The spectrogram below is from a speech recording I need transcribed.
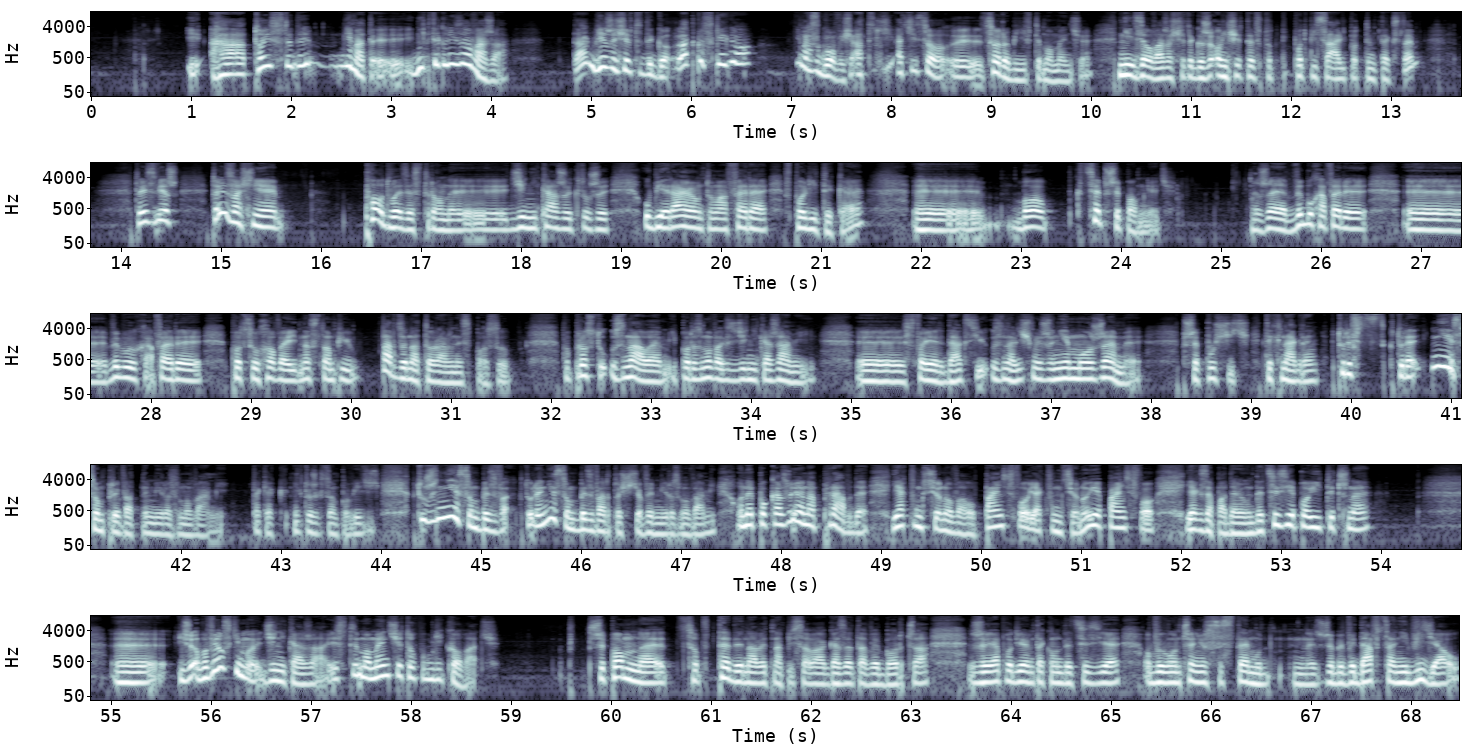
I, a to jest wtedy, nie ma, nikt tego nie zauważa. Tak? Bierze się wtedy go Latkowskiego i ma z głowy się. A ci, a ci co, y, co robili w tym momencie? Nie zauważa się tego, że oni się też podpisali pod tym tekstem? To jest, wiesz, to jest właśnie podłe ze strony y, dziennikarzy, którzy ubierają tą aferę w politykę, y, bo chcę przypomnieć, że wybuch afery, wybuch afery podsłuchowej nastąpił bardzo naturalny sposób. Po prostu uznałem i po rozmowach z dziennikarzami yy, swojej redakcji uznaliśmy, że nie możemy przepuścić tych nagrań, które, które nie są prywatnymi rozmowami. Tak jak niektórzy chcą powiedzieć, którzy nie są które nie są bezwartościowymi rozmowami. One pokazują naprawdę, jak funkcjonowało państwo, jak funkcjonuje państwo, jak zapadają decyzje polityczne. Yy, I że obowiązkiem dziennikarza jest w tym momencie to publikować przypomnę, co wtedy nawet napisała Gazeta Wyborcza, że ja podjąłem taką decyzję o wyłączeniu systemu, żeby wydawca nie widział,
